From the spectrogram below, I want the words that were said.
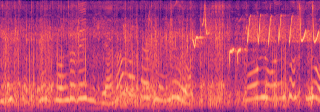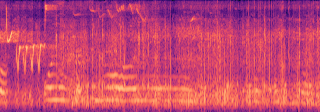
Bizi çekmek zorunda değiliz yani ama her yerinde yok. Ne oluyor? Oyun kasıyor. Oyun kasıyor. Hayır. Neyse güzeldi.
